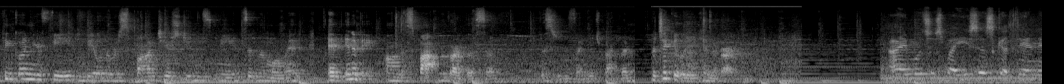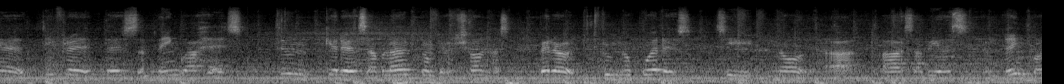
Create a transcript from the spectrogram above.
think on your feet and be able to respond to your students' needs in the moment and innovate on the spot regardless of the student's language background, particularly in kindergarten. Hay muchos países que tienen diferentes lenguajes. Tú quieres hablar con personas, pero tú no puedes si no uh, sabías el lengua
